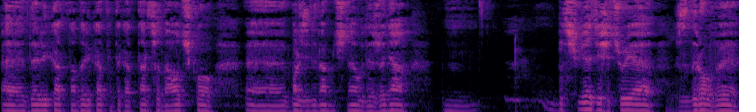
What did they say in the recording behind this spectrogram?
E, delikatna, delikatna taka tarcza na oczko, e, bardziej dynamiczne uderzenia. Mm, Świetnie się czuję, zdrowy,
